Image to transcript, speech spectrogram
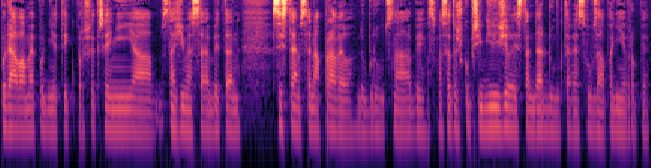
podáváme podněty k prošetření a snažíme se, aby ten systém se napravil do budoucna, aby jsme se trošku přiblížili standardům, které jsou v západní Evropě.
